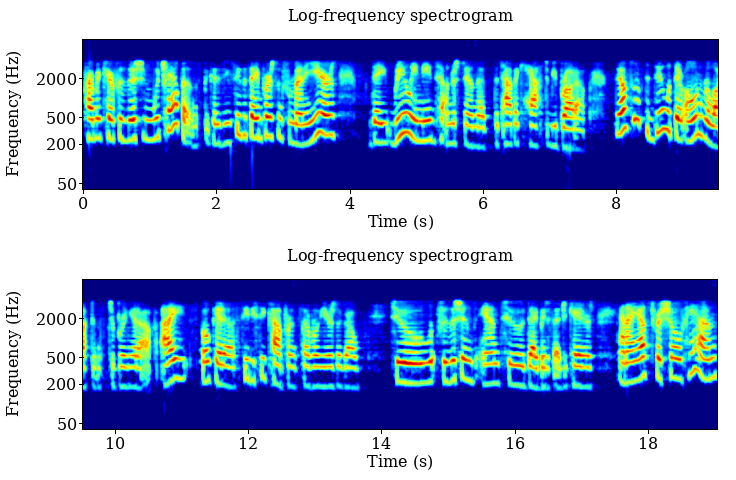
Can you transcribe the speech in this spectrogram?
primary care physician, which happens because you see the same person for many years. They really need to understand that the topic has to be brought up. They also have to deal with their own reluctance to bring it up. I spoke at a CDC conference several years ago to physicians and to diabetes educators, and I asked for a show of hands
